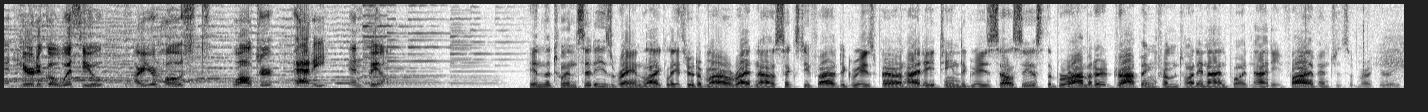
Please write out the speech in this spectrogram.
And here to go with you are your hosts, Walter, Patty, and Bill. In the Twin Cities, rain likely through tomorrow. Right now, 65 degrees Fahrenheit, 18 degrees Celsius. The barometer dropping from 29.95 inches of mercury.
